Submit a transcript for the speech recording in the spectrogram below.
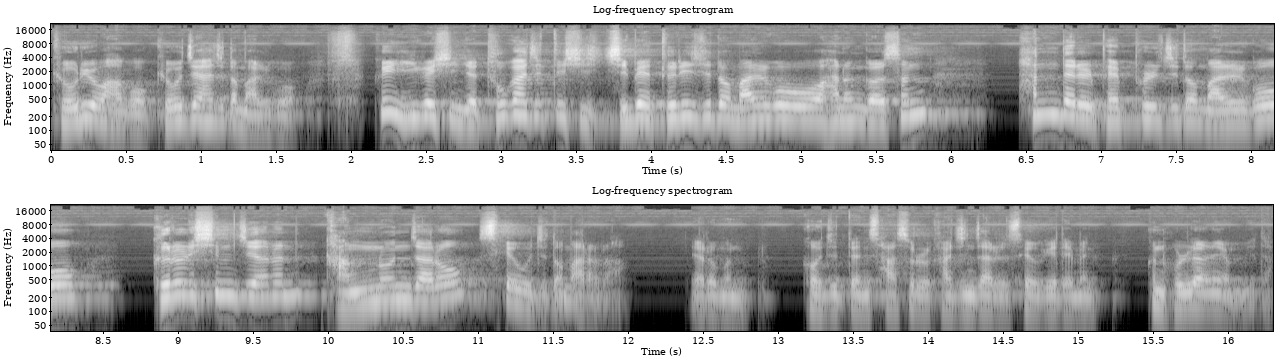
교류하고 교제하지도 말고 그 이것이 이제 두 가지 뜻이 집에 들이지도 말고 하는 것은 한 대를 베풀지도 말고 그를 심지어는 강론자로 세우지도 말아라. 여러분 거짓된 사수를 가진 자를 세우게 되면 그건 혼란이 옵니다.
